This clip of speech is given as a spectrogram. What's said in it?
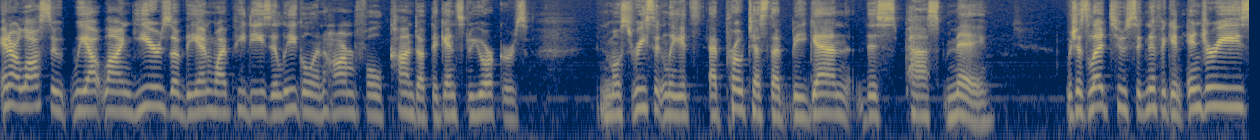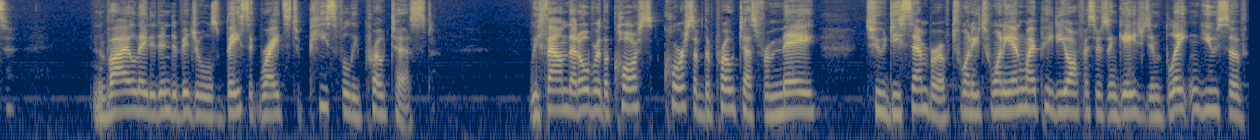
In our lawsuit, we outlined years of the NYPD's illegal and harmful conduct against New Yorkers. Most recently, it's at protests that began this past May, which has led to significant injuries and violated individuals' basic rights to peacefully protest. We found that over the course, course of the protest from May to December of 2020, NYPD officers engaged in blatant use of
